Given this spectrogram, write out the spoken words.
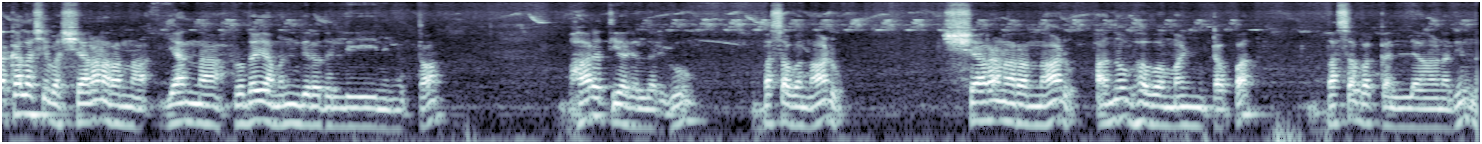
ಸಕಲ ಶಿವ ಶರಣರನ್ನ ಎನ್ನ ಹೃದಯ ಮಂದಿರದಲ್ಲಿ ನಿಮಿತ್ತ ಭಾರತೀಯರೆಲ್ಲರಿಗೂ ಬಸವನಾಡು ಶರಣರ ನಾಡು, ಅನುಭವ ಮಂಟಪ, ಬಸವ ಕಲ್ಯಾಣದಿಂದ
